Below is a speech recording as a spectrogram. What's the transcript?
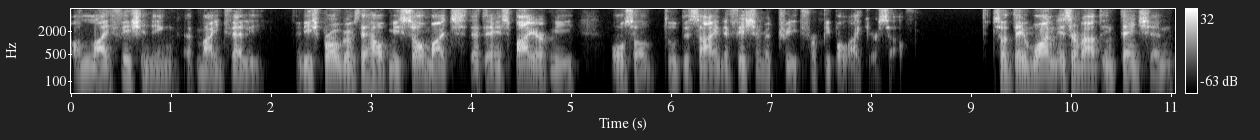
on live visioning at Mindvalley. And these programs, they helped me so much that they inspired me also to design a vision retreat for people like yourself. So day one is around intention.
